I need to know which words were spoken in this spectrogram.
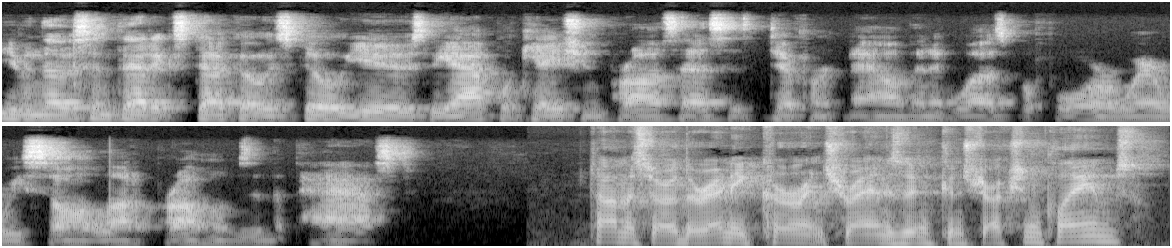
even though synthetic stucco is still used, the application process is different now than it was before, where we saw a lot of problems in the past. Thomas, are there any current trends in construction claims?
